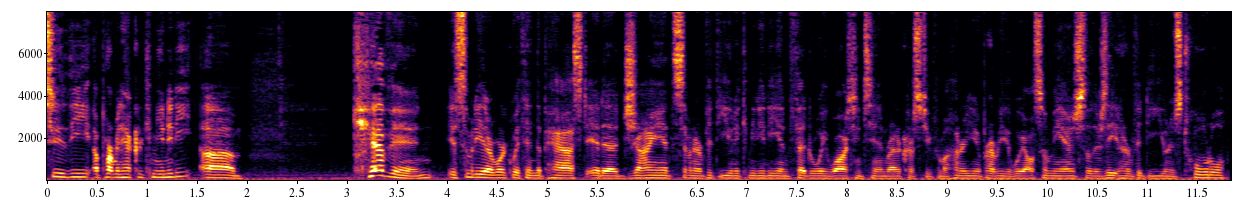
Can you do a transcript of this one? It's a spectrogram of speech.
to the Apartment Hacker community. Um, Kevin is somebody that I worked with in the past at a giant 750 unit community in Federal Way, Washington, right across the street from a 100 unit property that we also manage. So there's 850 units total.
